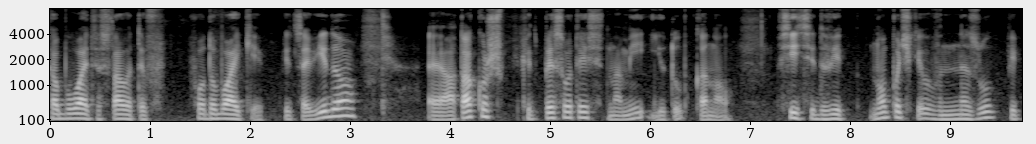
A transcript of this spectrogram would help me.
забувайте ставити вподобайки під це відео, е, а також підписуватись на мій YouTube канал. Всі ці дві кнопочки внизу під,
